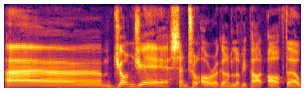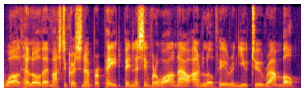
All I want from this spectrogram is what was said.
um, John Jay, Central Oregon, lovely part of the world. Hello there, Master Chris and Emperor Pete. Been listening for a while now and love hearing you two ramble.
